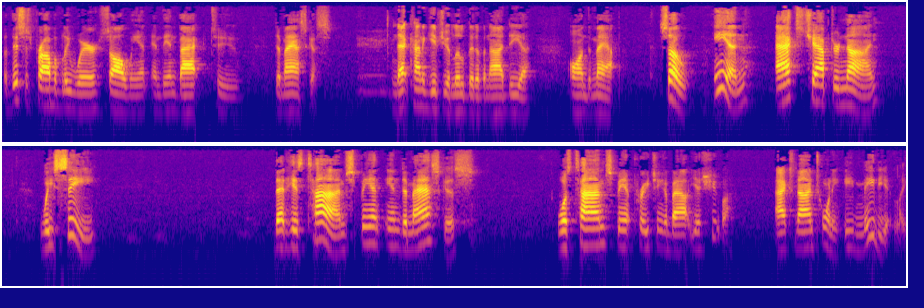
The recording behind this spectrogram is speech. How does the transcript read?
But this is probably where Saul went, and then back to Damascus. And that kind of gives you a little bit of an idea on the map. So, in Acts chapter 9, we see that his time spent in Damascus was time spent preaching about Yeshua. Acts 9:20 immediately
